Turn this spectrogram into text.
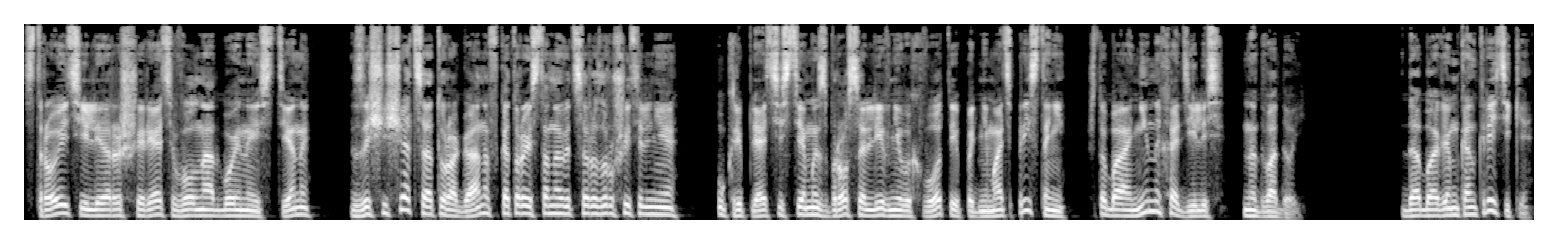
строить или расширять волноотбойные стены, защищаться от ураганов, которые становятся разрушительнее, укреплять системы сброса ливневых вод и поднимать пристани, чтобы они находились над водой. Добавим конкретики.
